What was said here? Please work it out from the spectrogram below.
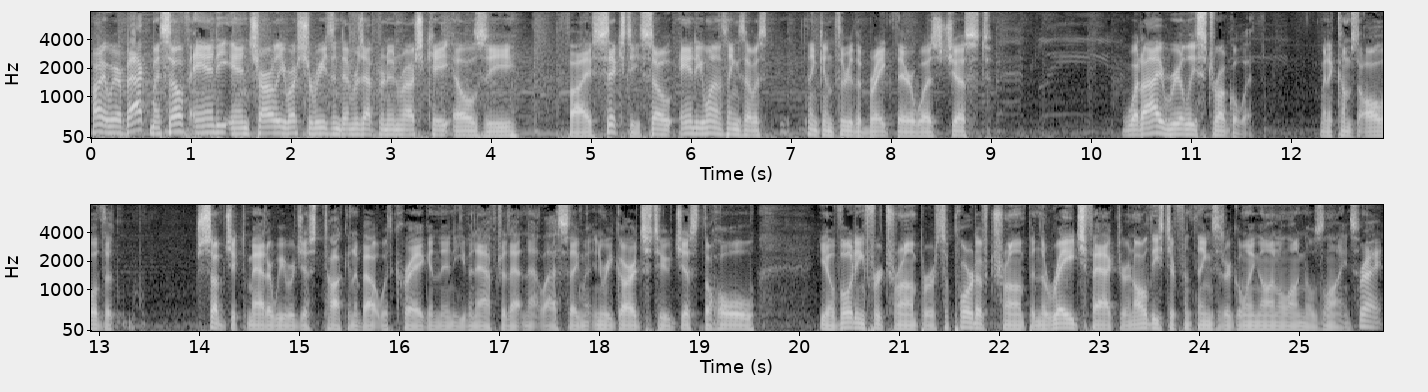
All right, we're back. Myself, Andy, and Charlie. Rush to Reason, Denver's Afternoon Rush, KLZ 560. So, Andy, one of the things I was thinking through the break there was just what I really struggle with when it comes to all of the subject matter we were just talking about with Craig, and then even after that in that last segment, in regards to just the whole, you know, voting for Trump or support of Trump and the rage factor and all these different things that are going on along those lines. Right.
